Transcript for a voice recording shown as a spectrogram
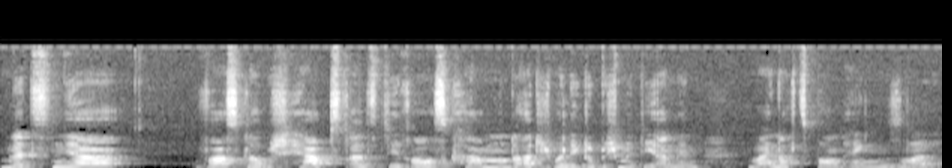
Im letzten Jahr war es, glaube ich, Herbst, als die rauskamen und da hatte ich überlegt, ob ich mir die an den Weihnachtsbaum hängen soll.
